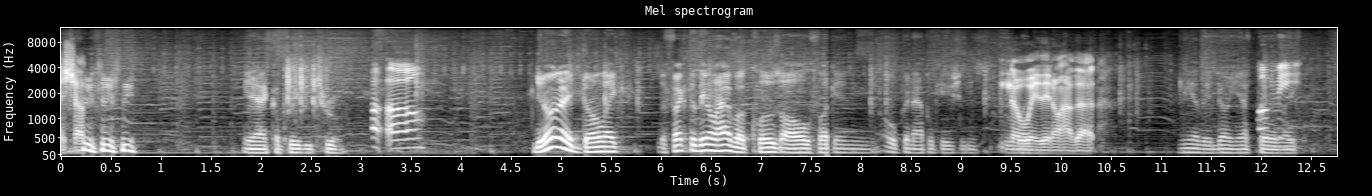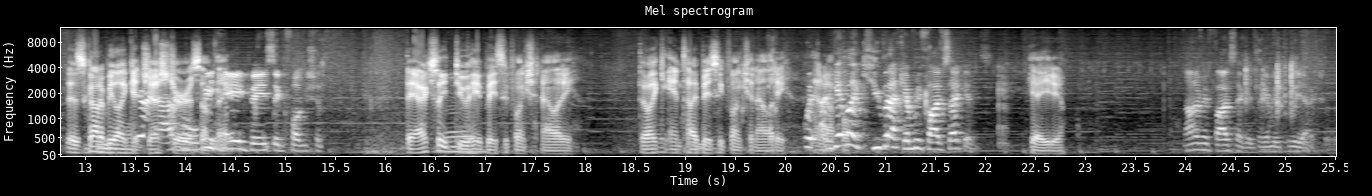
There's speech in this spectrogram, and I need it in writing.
Nice job. yeah, completely true. Uh oh. You know what I don't like? The fact that they don't have a close all fucking open applications. No way they don't have that. Yeah, they don't. You have to Oh, like. There's got to be like a Here at gesture or something. We hate basic function. They actually do Uh, hate basic functionality. They're like anti-basic functionality. Wait, in I get my Q back every five seconds. Yeah, you do. Not every five seconds, like every three actually.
